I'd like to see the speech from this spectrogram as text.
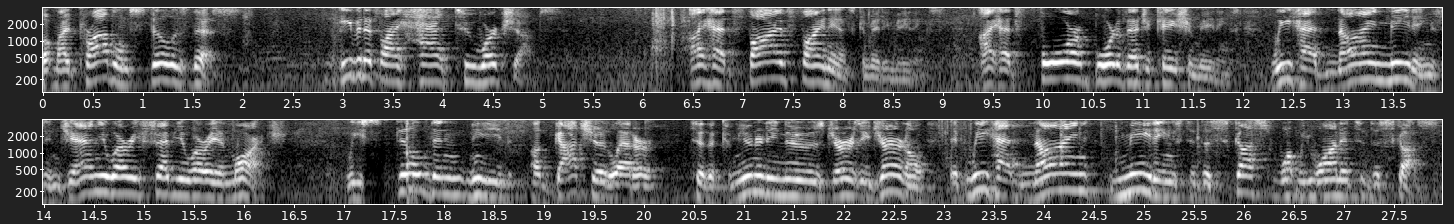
But my problem still is this. Even if I had two workshops, I had five finance committee meetings. I had four Board of Education meetings. We had nine meetings in January, February, and March. We still didn't need a gotcha letter to the Community News Jersey Journal if we had nine meetings to discuss what we wanted to discuss.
